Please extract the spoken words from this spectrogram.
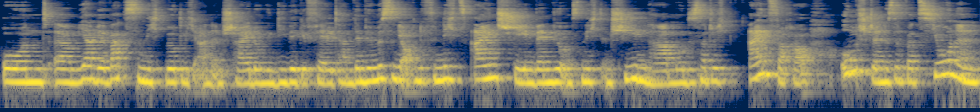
Und ähm, ja, wir wachsen nicht wirklich an Entscheidungen, die wir gefällt haben, denn wir müssen ja auch für nichts einstehen, wenn wir uns nicht entschieden haben. Und es ist natürlich einfacher, Umstände, Situationen,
